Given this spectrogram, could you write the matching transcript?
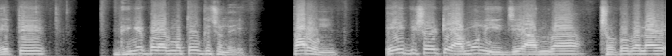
এতে ভেঙে পড়ার মতো কিছু নেই। কারণ এই বিষয়টি এমনই যে আমরা ছোটবেলায়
